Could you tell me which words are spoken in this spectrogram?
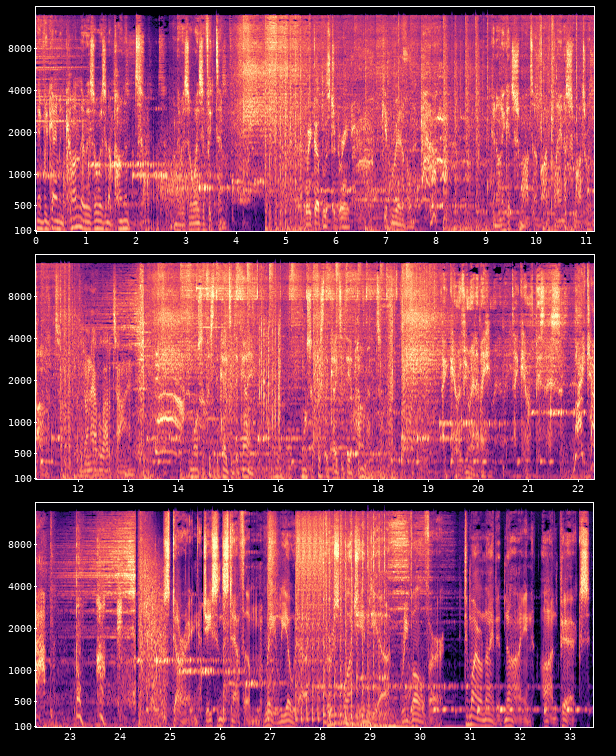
In every game and con, there is always an opponent, and there is always a victim. Wake up, Mr. Green. Get rid of him. You can only get smarter by playing a smarter opponent. We don't have a lot of time. The more sophisticated the game, the more sophisticated the opponent. Take care of your enemy. Take care of business. Wake up! Starring Jason Statham, Ray Liotta, First Watch India, Revolver. Tomorrow night at 9 on Pix.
